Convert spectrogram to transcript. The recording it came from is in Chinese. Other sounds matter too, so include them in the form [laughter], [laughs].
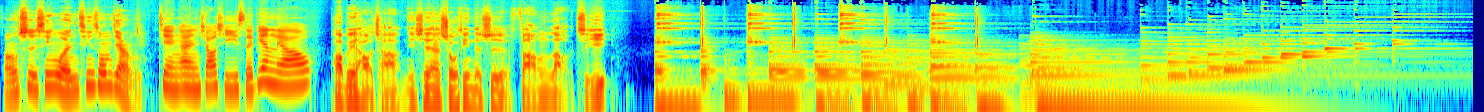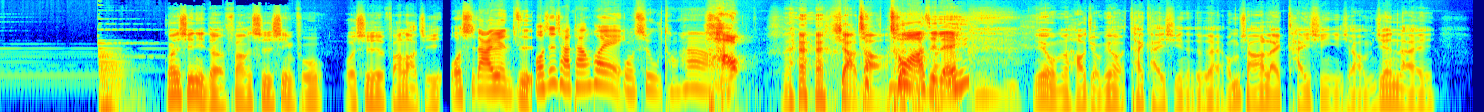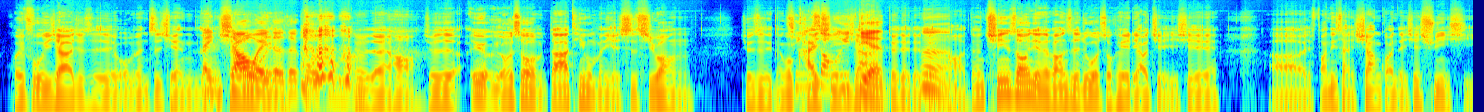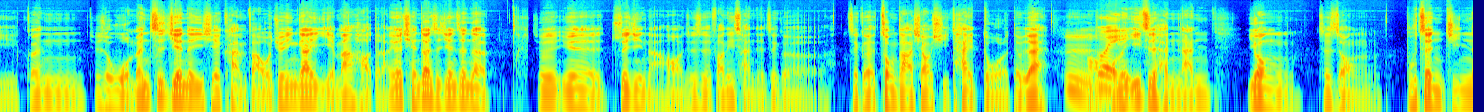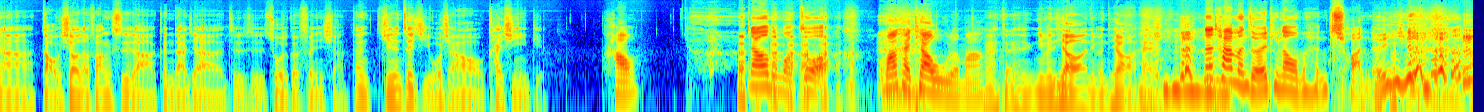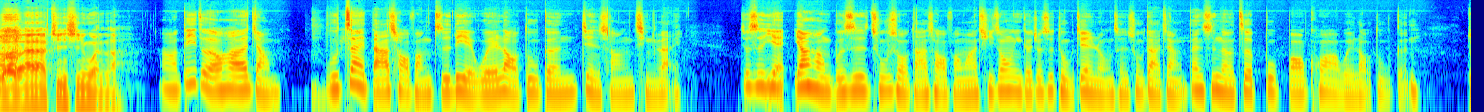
房事新闻轻松讲，建案消息随便聊。泡杯好茶，你现在收听的是房老吉。关心你的房事幸福，我是房老吉。我是大院子，我是茶汤会，我是吴同浩。好，[laughs] 吓到，错之类。[laughs] 因为我们好久没有太开心了，对不对？我们想要来开心一下，我们今天来回复一下，就是我们之前冷消消维的这个过程，对不对哈？就是因为有的时候我们大家听我们也是希望就是能够开心下，一点对对对对，嗯哈、但轻松一点的方式，如果说可以了解一些呃房地产相关的一些讯息，跟就是我们之间的一些看法，我觉得应该也蛮好的啦。因为前段时间真的就是因为最近呐哈，就是房地产的这个这个重大消息太多了，对不对？嗯哦，对我们一直很难用这种不正经啊、搞笑的方式啊，跟大家就是做一个分享。但今天这集我想要开心一点，好，那要怎么做？[laughs] 我们要开始跳舞了吗？[laughs] 啊，对，你们跳啊，你们跳啊，嘿，[laughs] 那他们只会听到我们很喘而已。好了，来了，进新闻了。啊，第一则的话在讲不再打炒房之列，为老杜跟建商青睐。就是央央行不是出手打炒房吗？其中一个就是土建融成数大降，但是呢，这不包括为老杜根。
